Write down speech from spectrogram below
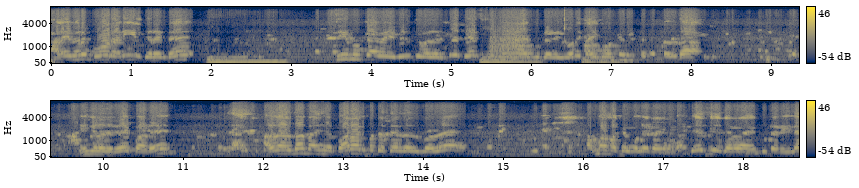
அனைவரும் ஓர் அணியில் திரண்டு திமுகவை வீழ்த்துவதற்கு தேசிய ஜனநாயக கூட்டணியோடு கைகோர்க்க வேண்டும் என்பதுதான் எங்களது நிலைப்பாடு. அதனால்தான் நாங்கள் பாராளுமன்ற தேர்தல் போது அம்மா மக்கள் முன்னேற்ற கழகம் தேசிய ஜனநாயக கூட்டணியில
